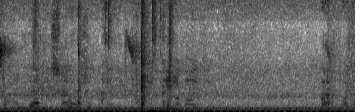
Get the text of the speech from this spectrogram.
হালকা নেশায় ওষুধ খাই নি, ওষুধ খাই নি। তারপরে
